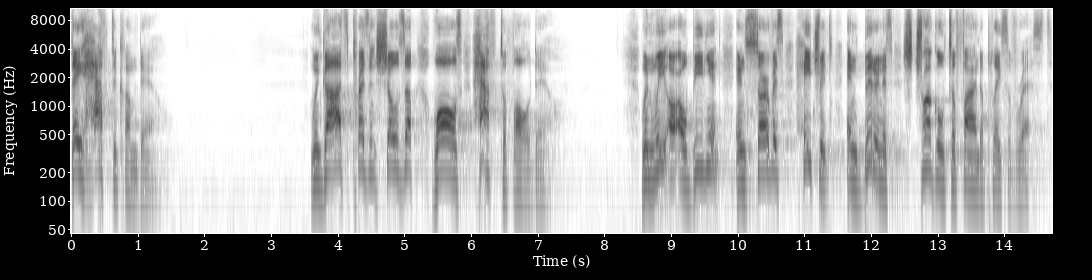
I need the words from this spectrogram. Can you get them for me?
They have to come down. When God's presence shows up, walls have to fall down. When we are obedient in service, hatred and bitterness struggle to find a place of rest.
